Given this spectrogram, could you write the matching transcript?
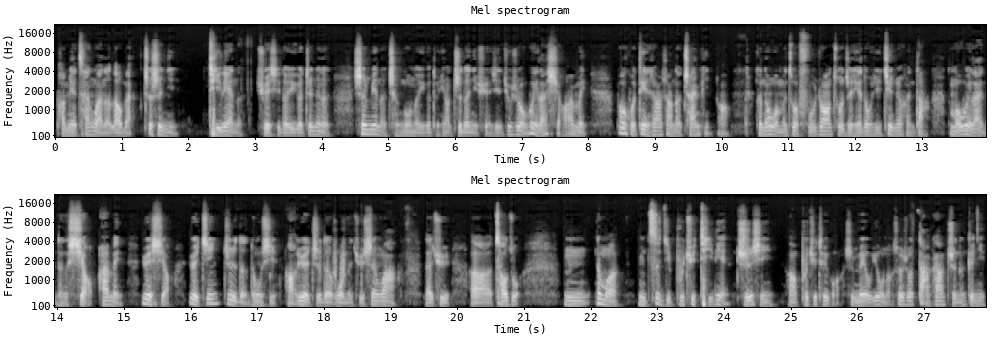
旁边餐馆的老板，这是你提炼的学习的一个真正的。身边的成功的一个对象值得你学习，就是说未来小而美，包括电商上的产品啊，可能我们做服装做这些东西竞争很大，那么未来那个小而美，越小越精致的东西啊，越值得我们去深挖来去呃操作，嗯，那么你自己不去提炼执行啊，不去推广是没有用的，所以说大咖只能给你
